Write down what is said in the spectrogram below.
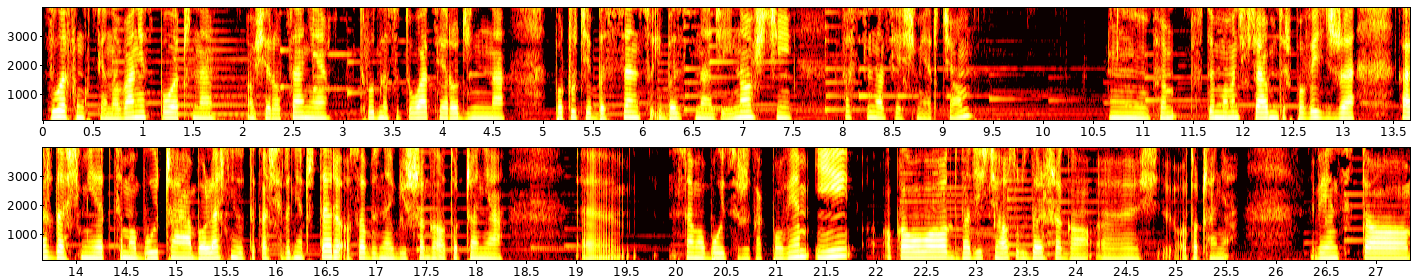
złe funkcjonowanie społeczne, osierocenie, trudna sytuacja rodzinna, poczucie bezsensu i beznadziejności, fascynacja śmiercią. Mm, w tym momencie chciałabym też powiedzieć, że każda śmierć samobójcza boleśnie dotyka średnio 4 osoby z najbliższego otoczenia samobójcy, że tak powiem, i około 20 osób z dalszego y, otoczenia. Więc to,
